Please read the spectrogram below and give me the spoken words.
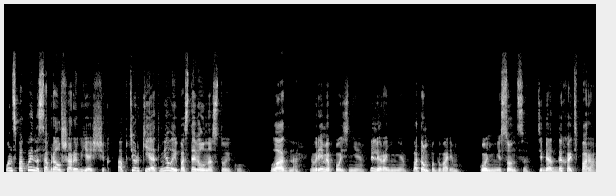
Он спокойно собрал шары в ящик, обтер ки отмело и поставил на стойку. Ладно, время позднее или раннее, потом поговорим. Конни, солнце, тебе отдыхать пора.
